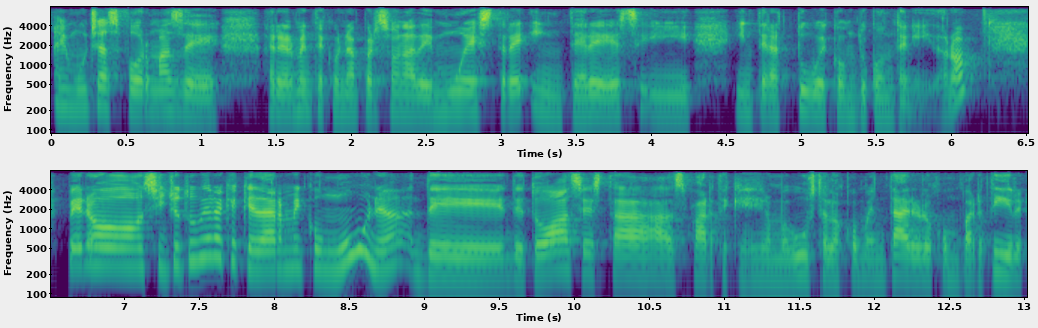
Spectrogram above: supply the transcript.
hay muchas formas de realmente que una persona demuestre interés y interactúe con tu contenido, ¿no? Pero si yo tuviera que quedarme con una de, todas estas partes que no me gusta, los comentarios, lo compartir,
